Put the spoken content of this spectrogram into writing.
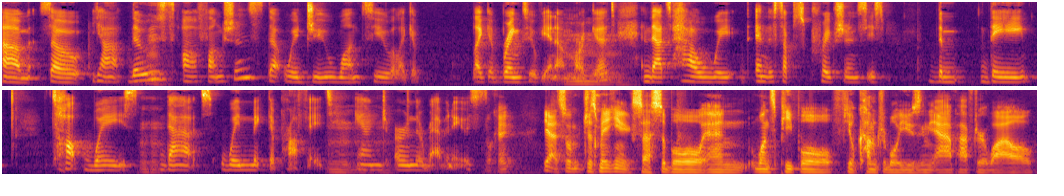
Um, so yeah, those are functions that we do want to like a like a bring to Vietnam market, and that's how we and the subscriptions is the the top ways that we make the profit and earn the revenues. Okay. Yeah, so just making it accessible, and once people feel comfortable using the app after a while,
